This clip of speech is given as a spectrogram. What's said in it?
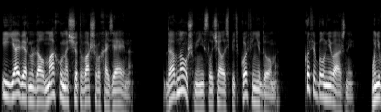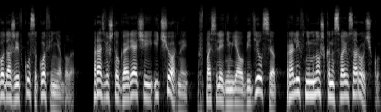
и я верно дал маху насчет вашего хозяина. Давно уж мне не случалось пить кофе не дома. Кофе был неважный, у него даже и вкуса кофе не было. Разве что горячий и черный, в последнем я убедился, пролив немножко на свою сорочку.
